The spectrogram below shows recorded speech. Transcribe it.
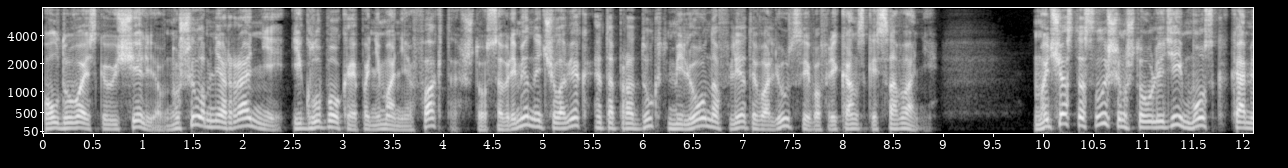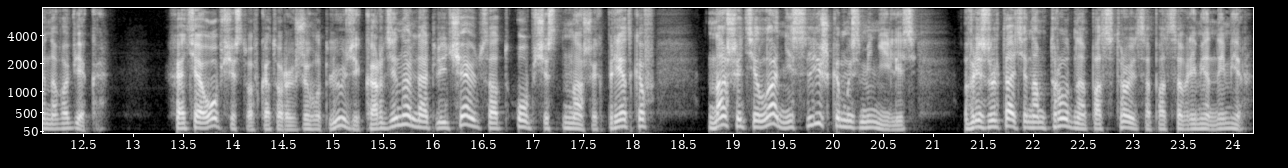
Олдувайское ущелье внушило мне раннее и глубокое понимание факта, что современный человек — это продукт миллионов лет эволюции в африканской саванне. Мы часто слышим, что у людей мозг каменного века. Хотя общества, в которых живут люди, кардинально отличаются от обществ наших предков, наши тела не слишком изменились. В результате нам трудно подстроиться под современный мир.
